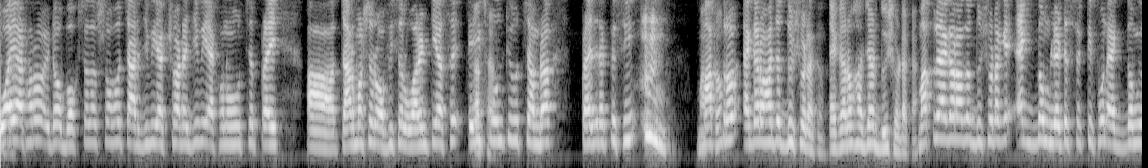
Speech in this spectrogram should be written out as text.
ওয়াই আঠারো। এটাও বক্স চার্জার সহ চার জিবি একশো আঠাশ জিবি এখনও হচ্ছে প্রায় চার মাসের অফিসিয়াল ওয়ারেন্টি আছে। এই আচ্ছা। ফোনটি হচ্ছে আমরা প্রাইস রাখতেছি মাত্র এগারো হাজার দুশো টাকা। এগারো হাজার দুইশো টাকা। মাত্র এগারো হাজার দুশো টাকা একদম লেটেস্ট একটি ফোন একদমই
